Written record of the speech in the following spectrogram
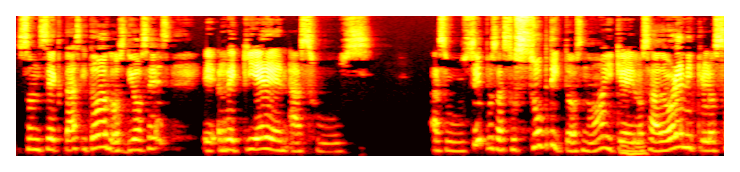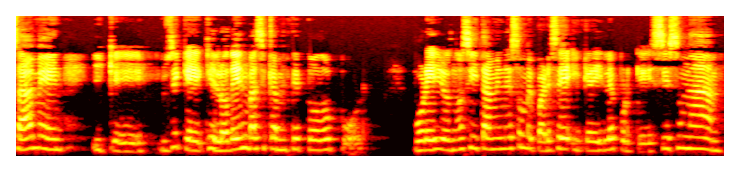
son sectas y todos los dioses eh, requieren a sus, a sus, sí, pues a sus súbditos, ¿no? Y que los adoren y que los amen y que, pues sí, que, que lo den básicamente todo por, por ellos, ¿no? Sí, también eso me parece increíble porque sí es una,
